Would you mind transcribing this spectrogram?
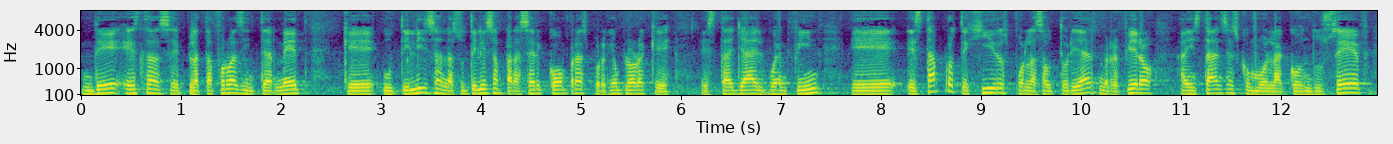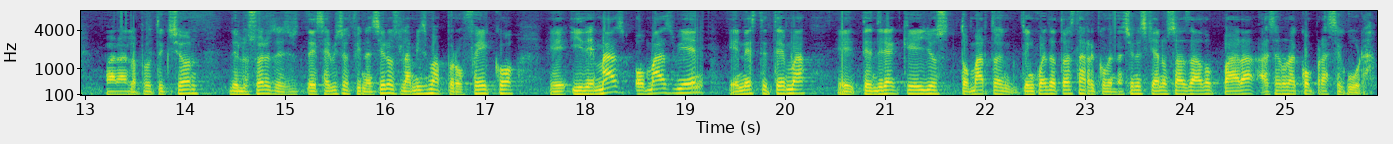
de estas eh, plataformas de Internet que utilizan, las utilizan para hacer compras, por ejemplo, ahora que está ya el buen fin, eh, ¿están protegidos por las autoridades? Me refiero a instancias como la Conducef para la protección de los usuarios de, servicios financieros, la misma Profeco y demás, o más bien en este tema eh, tendrían que ellos tomar en, cuenta todas estas recomendaciones que ya nos has dado para hacer una compra segura?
